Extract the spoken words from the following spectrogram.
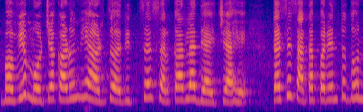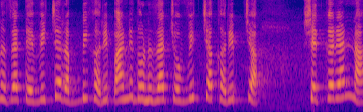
भव्य मोर्चा काढून हे अर्ज रितसर सरकारला द्यायचे आहे. तसेच आतापर्यंत दोन हजार तेवीसच्या रब्बी खरीप आणि दोन हजार चोवीसच्या खरीपच्या शेतकऱ्यांना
